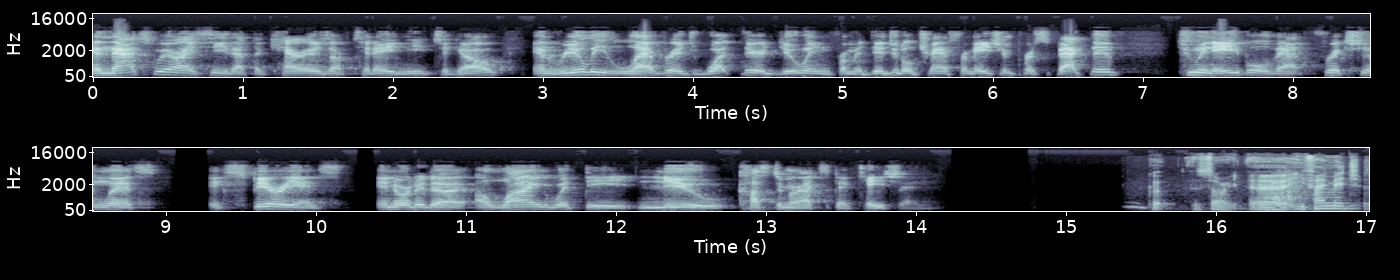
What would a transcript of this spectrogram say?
And that's where I see that the carriers of today need to go and really leverage what they're doing from a digital transformation perspective to enable that frictionless experience in order to align with the new customer expectation. Sorry, uh, if I may just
